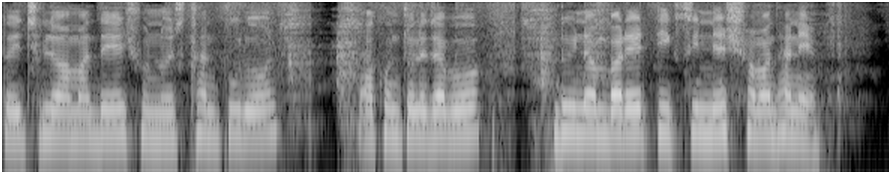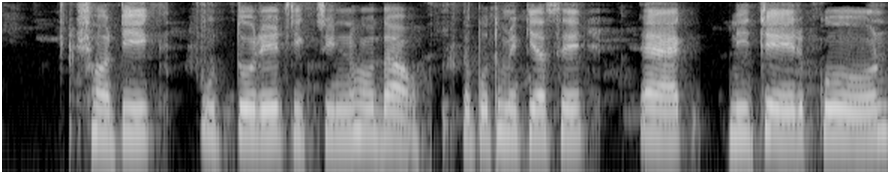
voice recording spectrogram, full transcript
তো এই ছিল আমাদের শূন্যস্থান পূরণ। এখন চলে যাব দুই নম্বরের টিক চিহ্নের সমাধানে। সঠিক উত্তরে টিক চিহ্ন দাও। তো প্রথমে কি আছে? এক, নিচের কোন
